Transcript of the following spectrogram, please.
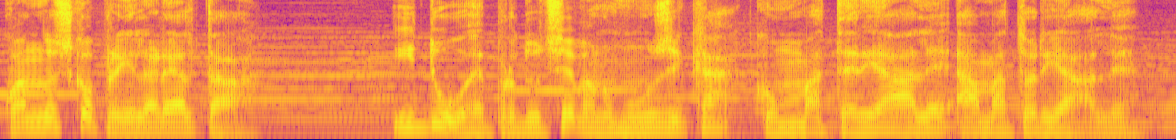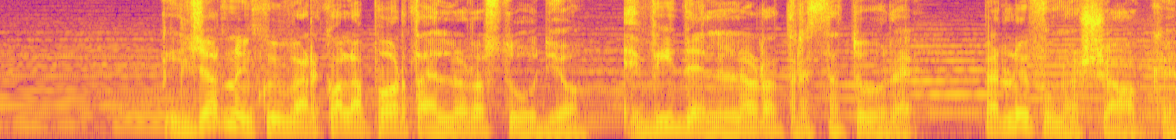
quando scoprì la realtà. I due producevano musica con materiale amatoriale. Il giorno in cui varcò la porta del loro studio e vide le loro attrezzature, per lui fu uno shock,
